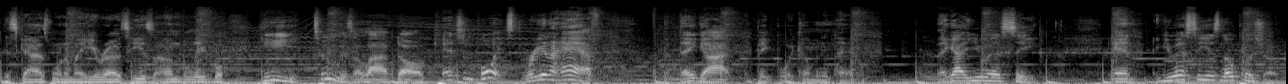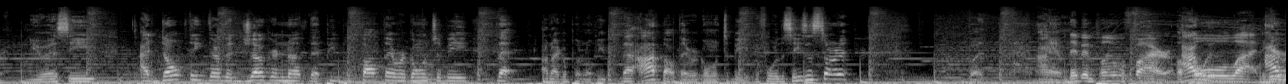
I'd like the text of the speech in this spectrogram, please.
this guy is one of my heroes. He is unbelievable. He too is a live dog, catching points, three and a half. But they got a big boy coming in town. They got USC, and USC is no pushover. USC, I don't think they're the juggernaut that people thought they were going to be. That I'm not gonna put it on people that I thought they were going to be before the season started. But I am. They've been playing with fire a I whole would- lot here I would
